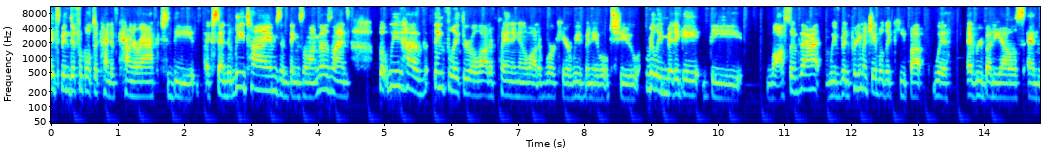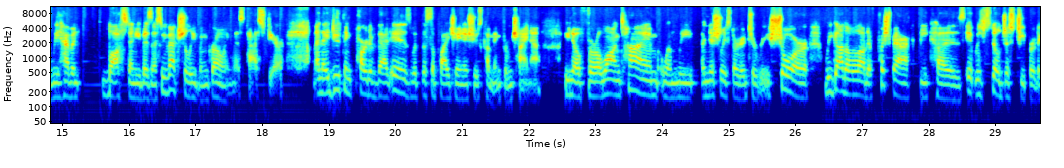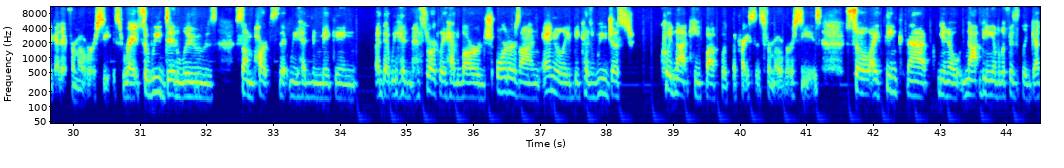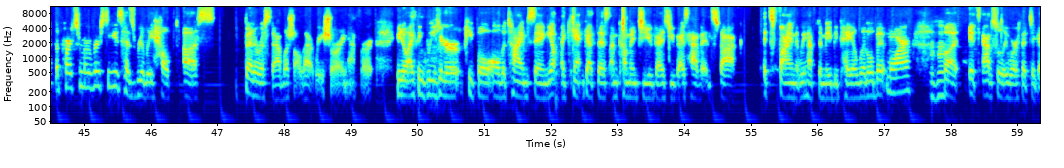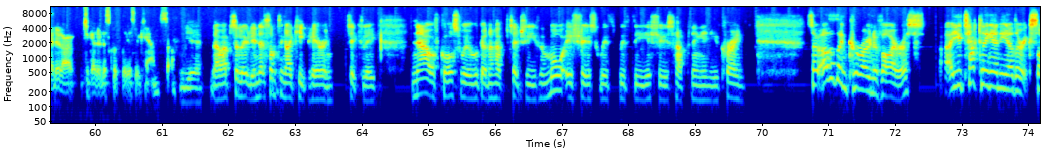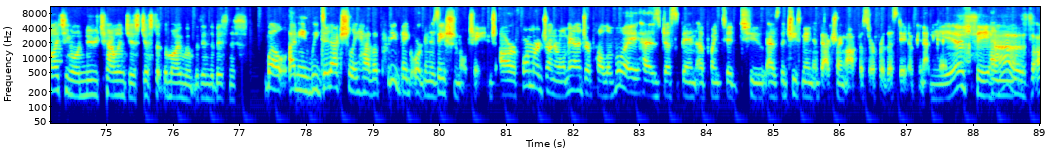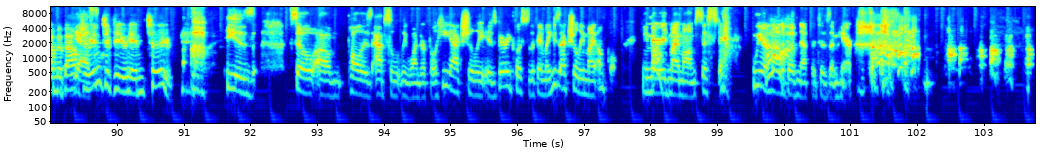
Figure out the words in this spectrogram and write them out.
it's been difficult to kind of counteract the extended lead times and things along those lines. But we have, thankfully, through a lot of planning and a lot of work here, we've been able to really mitigate the loss of that. We've been pretty much able to keep up with everybody else, and we haven't lost any business. We've actually been growing this past year. And I do think part of that is with the supply chain issues coming from China. You know, for a long time, when we initially started to reshore, we got a lot of pushback because it was still just cheaper to get it from overseas, right? So we did lose some parts that we had been making that we had historically had large orders on annually because we just could not keep up with the prices from overseas. So I think that, you know, not being able to physically get the parts from overseas has really helped us better establish all that reshoring effort. You know, I think we hear people all the time saying, "Yep, I can't get this. I'm coming to you guys. You guys have it in stock." It's fine that we have to maybe pay a little bit more, mm-hmm. but it's absolutely worth it to get it on to get it as quickly as we can. So yeah, no, absolutely, and that's something I keep hearing, particularly now, of course, we're, we're going to have potentially even more issues with, with the issues happening in Ukraine. So, other than coronavirus, are you tackling any other exciting or new challenges just at the moment within the business? Well, I mean, we did actually have a pretty big organizational change. Our former general manager, Paul Lavoie, has just been appointed to as the chief manufacturing officer for the state of Connecticut. Yes, he um, has. I'm about yes. to interview him too. he is so um, paul is absolutely wonderful he actually is very close to the family he's actually my uncle he married oh. my mom's sister we are oh. not above nepotism here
